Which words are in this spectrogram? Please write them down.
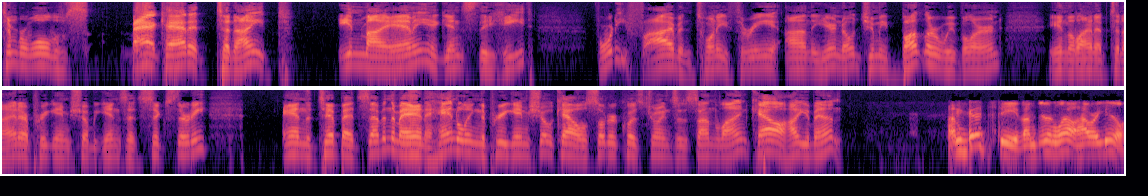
Timberwolves back at it tonight in Miami against the Heat. 45 and 23 on the year. No Jimmy Butler, we've learned, in the lineup tonight. Our pregame show begins at 6.30 and the tip at 7. The man handling the pregame show, Cal Soderquist, joins us on the line. Cal, how you been? I'm good, Steve. I'm doing well. How are you?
